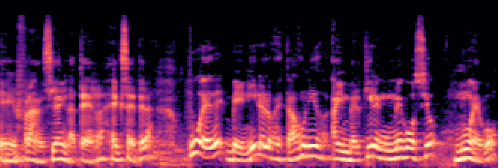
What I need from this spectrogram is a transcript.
eh, Francia, Inglaterra, etcétera, puede venir a los Estados Unidos a invertir en un negocio nuevo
